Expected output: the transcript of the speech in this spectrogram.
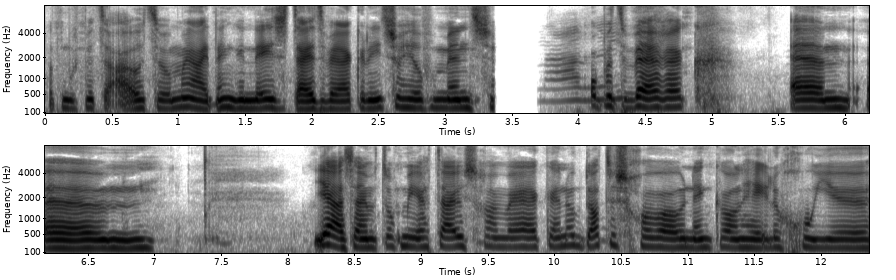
dat moet met de auto. Maar ja, ik denk in deze tijd werken niet zo heel veel mensen op het werk. En um, ja, zijn we toch meer thuis gaan werken. En ook dat is gewoon denk ik wel een hele goede,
